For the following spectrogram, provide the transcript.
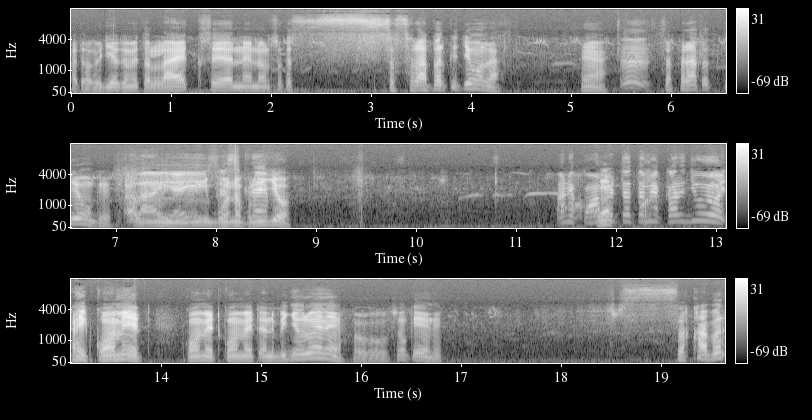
આ તો વીડિયો ગમે તો લાઈક શેર ને એનો શું કે સસરાપર કે કેવું લા હા? સફરા કે કેવું કે? ભૂલી ગયો. અને કોમેન્ટ તો તમે કરજો જ. ભાઈ કોમેન્ટ કોમેન્ટ કોમેન્ટ. અને બીજું રહ્યું ને? શું કહે એને સખાબર?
